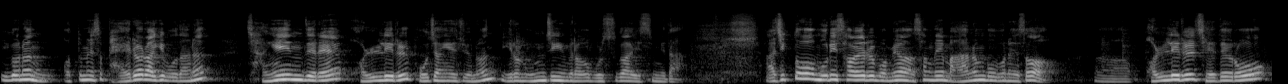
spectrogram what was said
이거는 어떤 면에서 배려라기보다는 장애인들의 권리를 보장해주는 이런 움직임이라고 볼 수가 있습니다. 아직도 우리 사회를 보면 상당히 많은 부분에서 어, 권리를 제대로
